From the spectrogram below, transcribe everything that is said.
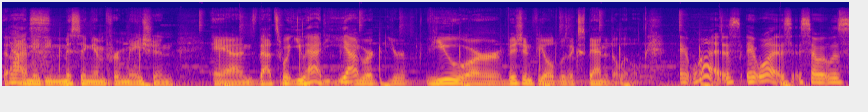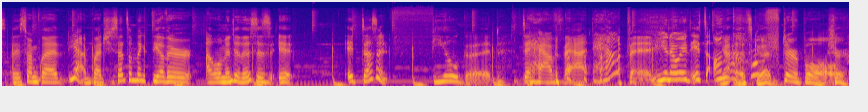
That I may be missing information. And that's what you had. Y- Yep. You your view or vision field was expanded a little. It was. It was. So it was. So I'm glad. Yeah, I'm glad she said something. The other element of this is it. It doesn't feel good to have that happen. You know, it, it's Yeah, uncomfortable Sure.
